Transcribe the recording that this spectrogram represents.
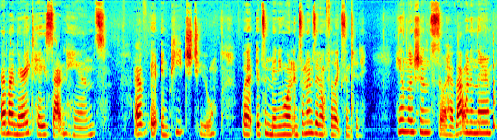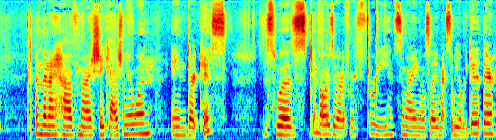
I have my Mary Kay satin hands. I have it in peach, too. But it's a mini one, and sometimes I don't feel like scented hand lotions, so I have that one in there. And then I have my Shea Cashmere one in Dark Kiss. This was $10. I got it for 3 It's semi-annual, so you might still be able to get it there.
